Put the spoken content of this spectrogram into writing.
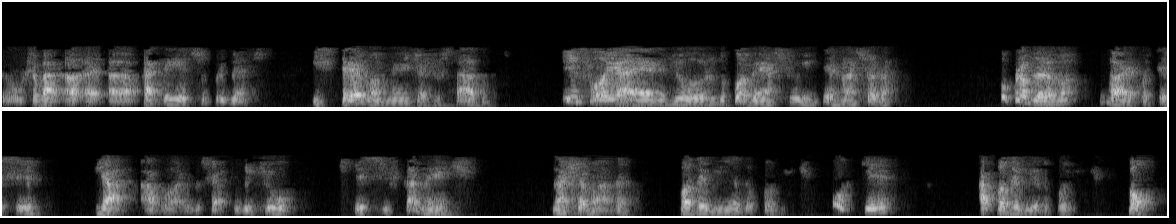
ou chamar a, a, cadeia de suprimentos extremamente ajustado, e foi a era de ouro do comércio internacional. O problema vai acontecer já agora no século XXI, especificamente na chamada pandemia do Covid. Por que a pandemia do Covid? Bom,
